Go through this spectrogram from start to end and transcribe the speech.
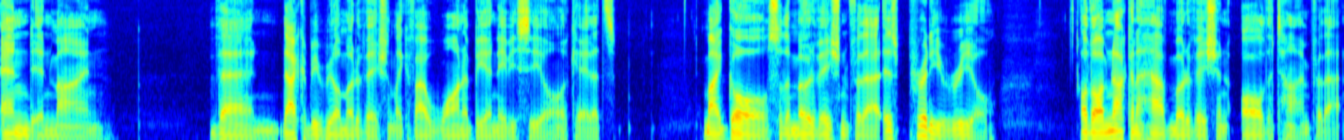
end in mind, then that could be real motivation. Like if I want to be a Navy SEAL, okay, that's my goal. So the motivation for that is pretty real. Although I'm not going to have motivation all the time for that,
